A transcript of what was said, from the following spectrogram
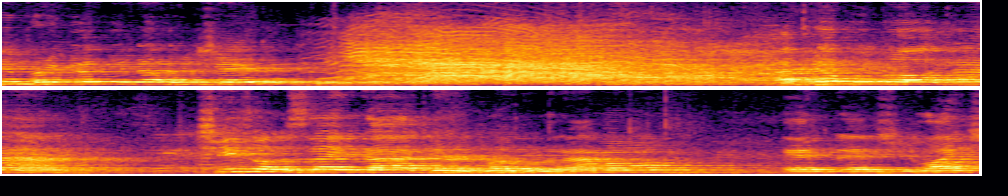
did pretty good, you nothing chair. Yeah. I tell people all the time, she's on the same dietary program that I'm on, and, and she likes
